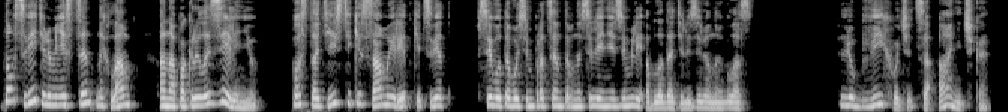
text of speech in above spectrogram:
Но в свете люминесцентных ламп она покрылась зеленью. По статистике, самый редкий цвет. Всего-то 8% населения Земли обладатели зеленых глаз. Любви хочется, Анечка.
